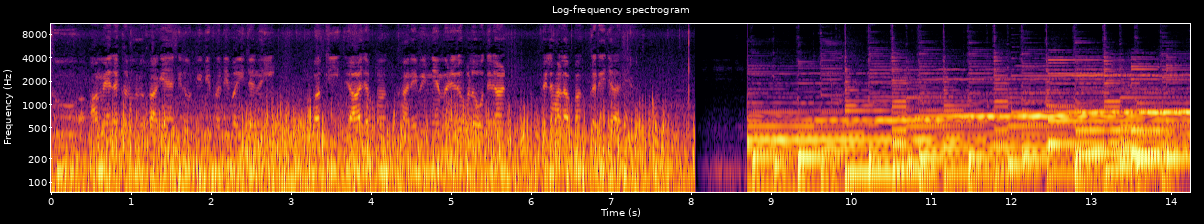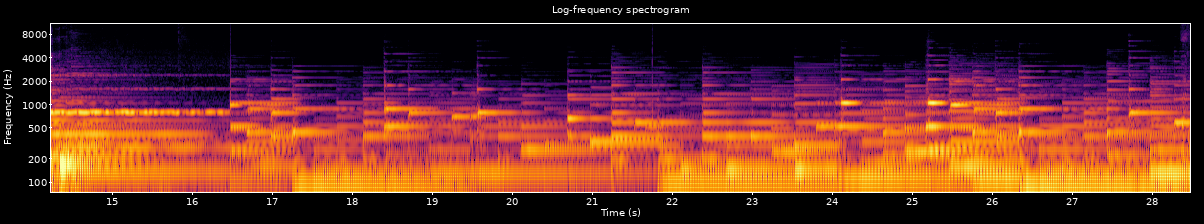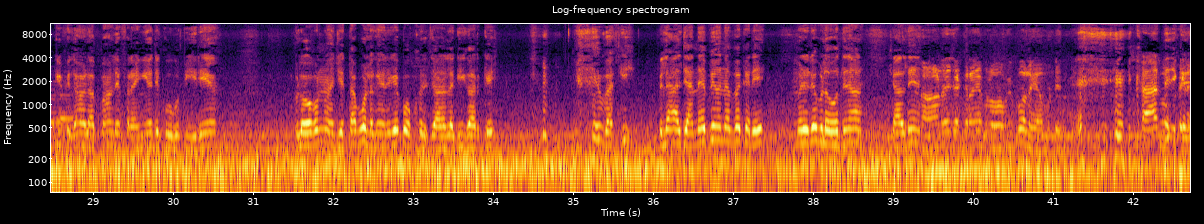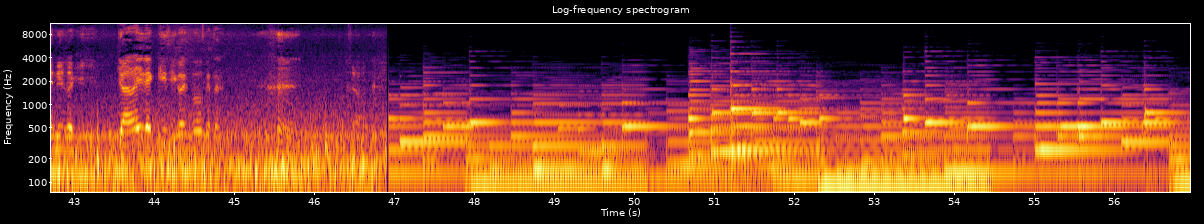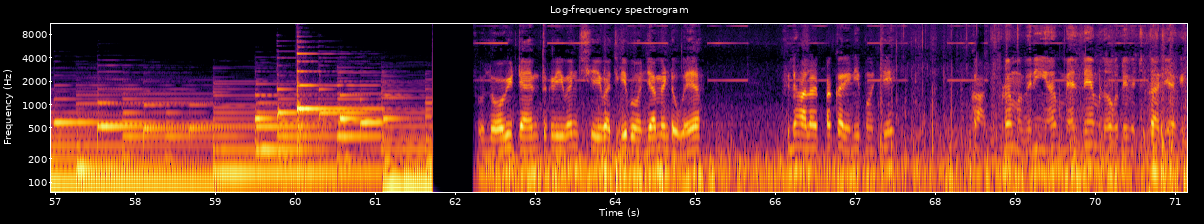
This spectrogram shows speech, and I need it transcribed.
ਸੋ ਆ ਮੈਂ ਤਾਂ ਘਰੋਂ ਖਾ ਗਿਆ ਸੀ ਰੋਟੀ ਦੀ ਫਤਿਹ ਭਾਈ ਤਾਂ ਨਹੀਂ। ਬਾਕੀ ਰਾਜ ਆਪਾਂ ਖਾਣੇ ਪੀਣੇ ਆ ਮੇਰੇ ਤੋਂ ਬਲੌਗ ਦੇ ਨਾਲ। ਫਿਲਹਾਲ ਆਪਾਂ ਘਰੇ ਜਾ ਰਹੇ ਹਾਂ। ਬਾਕੀ ਫਿਲਹਾਲ ਆਪਾਂ ਹਲੇ ਫਰਾਈਆਂ ਤੇ ਕੋਕ ਪੀ ਰਹੇ ਆ ਬਲੌਗ ਨੂੰ ਚੇਤਾ ਭੁੱਲ ਗਏ ਨੇ ਕਿ ਭੁੱਖ ਜ਼ਿਆਦਾ ਲੱਗੀ ਕਰਕੇ। ਬਾਕੀ ਫਿਲਹਾਲ ਜਾਣੇ ਪਏ ਹੁਣ ਆਪਾਂ ਘਰੇ। ਮੇਰੇ ਦੇ ਬਲੌਗ ਦੇ ਨਾਲ ਚੱਲਦੇ ਆ ਖਾਣ ਦੇ ਚੱਕਰਾਂ 'ਚ ਬਲੌਗ ਵੀ ਭੁੱਲ ਗਿਆ ਮੁੰਡੇ ਖਾਣ ਦੇ ਚੱਕਰ ਨਹੀਂ ਲੱਗੀ। ਜ਼ਿਆਦਾ ਹੀ ਲੱਗੀ ਸੀ ਕੋਈ ਭੁੱਖ ਤਾਂ। ਟਾਈਮ ਤਕਰੀਬਨ 6:52 ਮਿੰਟ ਹੋ ਗਏ ਆ। ਫਿਲਹਾਲ ਆਪਾਂ ਘਰੇ ਨਹੀਂ ਪਹੁੰਚੇ। ਘਰ ਥੋੜਾ ਮਗਰ ਆ। ਮਿਲਦੇ ਆ ਬਲੌਗ ਦੇ ਵਿੱਚ ਘਰ ਜਾ ਕੇ।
